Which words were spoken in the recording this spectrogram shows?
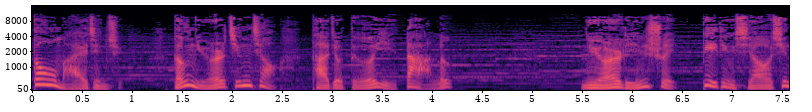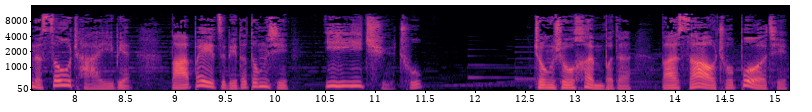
都埋进去，等女儿惊叫，他就得意大乐。女儿临睡必定小心的搜查一遍，把被子里的东西一一取出。钟叔恨不得把扫帚、簸箕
